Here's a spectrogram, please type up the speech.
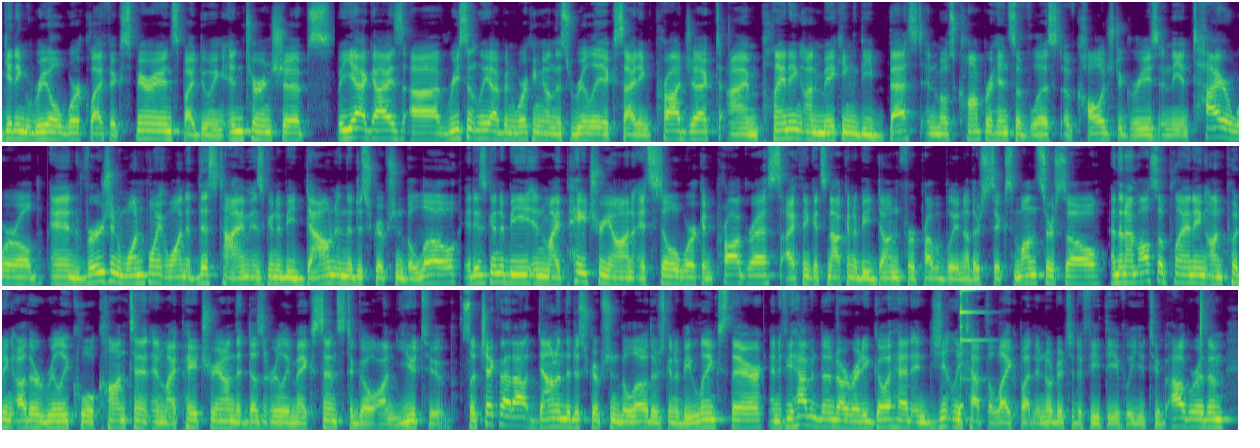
getting real work-life experience by doing internships. But yeah, guys, uh, recently I've been working on this really exciting project. I'm planning on making the best and most comprehensive list of college degrees in the entire world. And version 1.1 at this time is gonna be down in the description below. It is gonna be in my Patreon. It's still a work in progress. I think it's not gonna be done for probably another six months or so. And then I'm also planning on putting other really cool content in my Patreon that doesn't really make sense to go on YouTube. So check that out down in the description below. There's gonna be links there there. And if you haven't done it already, go ahead and gently tap the like button in order to defeat the evil YouTube algorithm.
